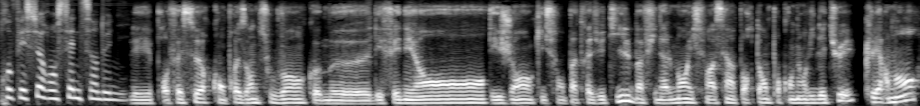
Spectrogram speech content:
professeur en Seine-Saint-Denis. Les professeurs qu'on présente souvent comme euh, des fainéants, des gens qui sont pas très utiles, bah finalement ils sont assez importants pour qu'on ait envie de les tuer. Clairement,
